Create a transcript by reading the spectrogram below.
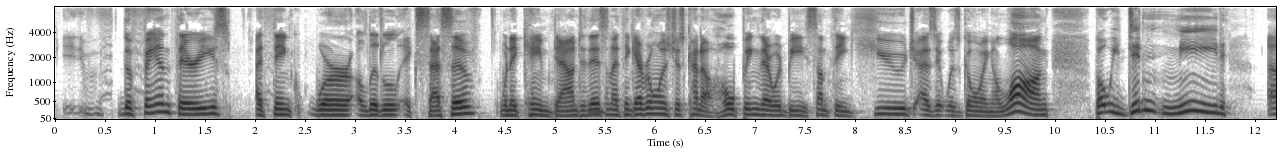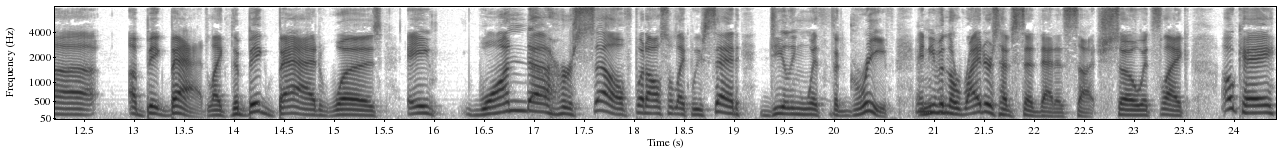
the fan theories, I think were a little excessive when it came down to this, and I think everyone was just kind of hoping there would be something huge as it was going along, but we didn't need uh, a big bad. Like the big bad was a Wanda herself, but also, like we've said, dealing with the grief. And even the writers have said that as such. So it's like, okay,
